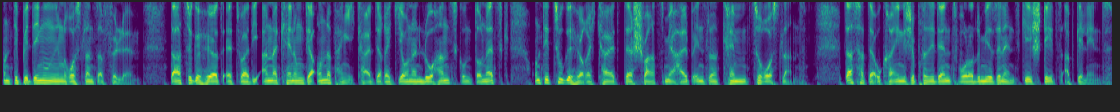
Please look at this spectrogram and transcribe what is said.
und die Bedingungen Russlands erfülle. Dazu gehört etwa die Anerkennung der Unabhängigkeit der Regionen Luhansk und Donetsk und die Zugehörigkeit der Schwarzmeerhalbinsel Krim zu Russland. Das hat der ukrainische Präsident Volodymyr Zelensky stets abgelehnt.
